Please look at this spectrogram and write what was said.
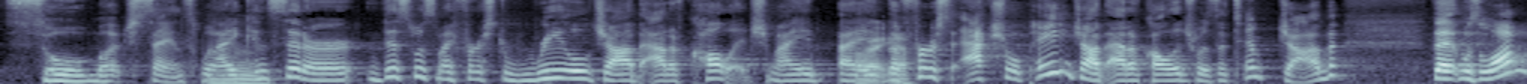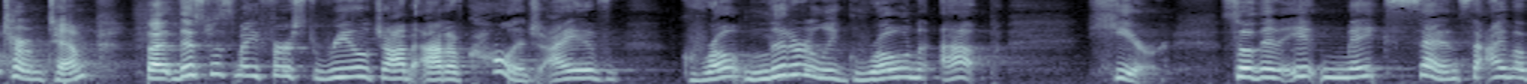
so much sense when Mm-hmm. I consider this was my first real job out of college. My I, right, the yeah. first actual paying job out of college was a temp job that was long term temp, but this was my first real job out of college. I have grown literally grown up here. So that it makes sense that I'm a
